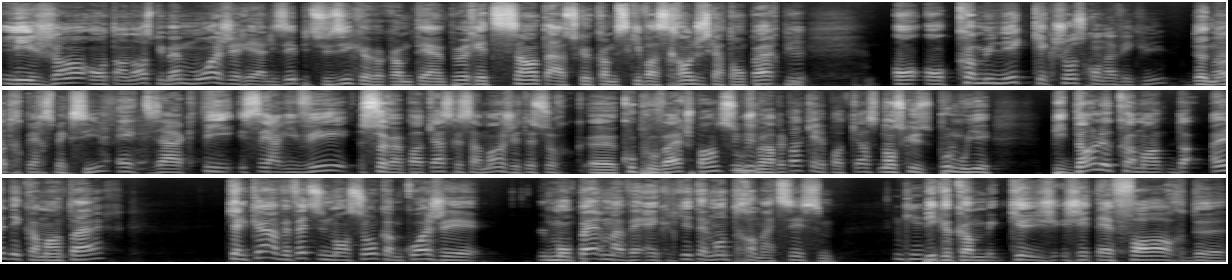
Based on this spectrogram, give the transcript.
les gens ont tendance, puis même moi, j'ai réalisé, puis tu dis que comme tu es un peu réticente à ce, que, comme ce qui va se rendre jusqu'à ton père, puis on, on communique quelque chose qu'on a vécu de notre perspective. Exact. Puis c'est arrivé sur un podcast récemment, j'étais sur euh, Couple ouvert, je pense, ou je me rappelle pas quel podcast. Non, excuse, pour le mouiller. Puis dans, le comment- dans un des commentaires, quelqu'un avait fait une mention comme quoi j'ai mon père m'avait inculqué tellement de traumatisme puis que comme que j'étais fort de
